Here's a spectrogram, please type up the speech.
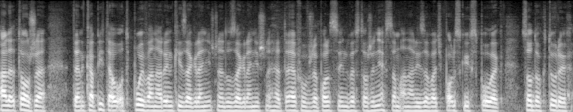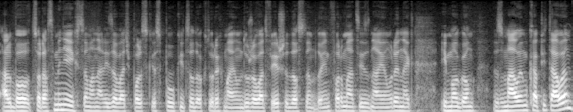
ale to, że ten kapitał odpływa na rynki zagraniczne do zagranicznych ETF-ów, że polscy inwestorzy nie chcą analizować polskich spółek, co do których albo coraz mniej chcą analizować polskie spółki, co do których mają dużo łatwiejszy dostęp do informacji, znają rynek i mogą z małym kapitałem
